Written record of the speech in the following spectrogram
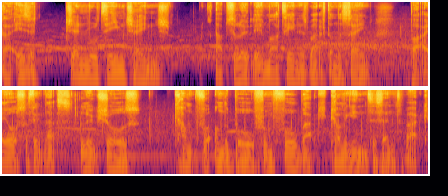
that is a general team change, absolutely, and Martinez might have done the same. But I also think that's Luke Shaw's comfort on the ball from fullback coming into centre back,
